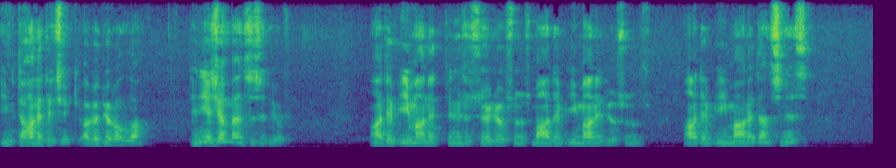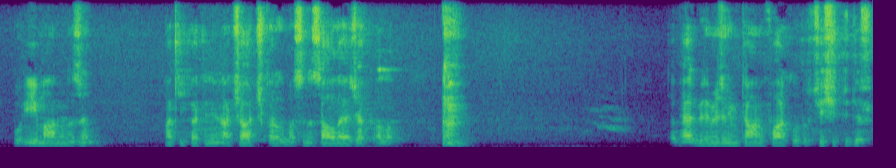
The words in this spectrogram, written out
imtihan edecek. Öyle diyor Allah. Deneyeceğim ben sizi diyor. Madem iman ettiğinizi söylüyorsunuz, madem iman ediyorsunuz, madem iman edensiniz, bu imanınızın hakikatinin açığa çıkarılmasını sağlayacak Allah. Tabi her birimizin imtihanı farklıdır, çeşitlidir.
